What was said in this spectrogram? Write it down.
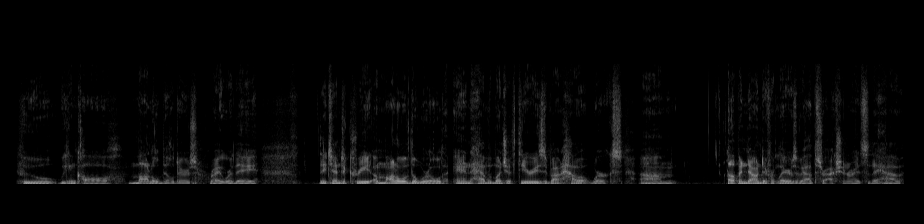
who we can call model builders, right? Where they they tend to create a model of the world and have a bunch of theories about how it works. Um, up and down different layers of abstraction, right? So they have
